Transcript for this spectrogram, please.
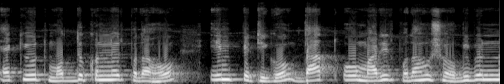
অ্যাকিউট মধ্যকর্ণের প্রদাহ ইমপেটিগো দাঁত ও মাড়ির প্রদাহ সহ বিভিন্ন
